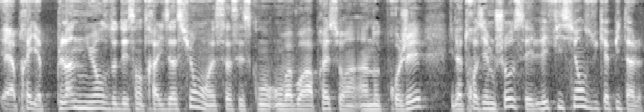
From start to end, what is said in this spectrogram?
et après, il y a plein de nuances de décentralisation. Ça, c'est ce qu'on va voir après sur un, autre projet. Et la troisième chose, c'est l'efficience du capital.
